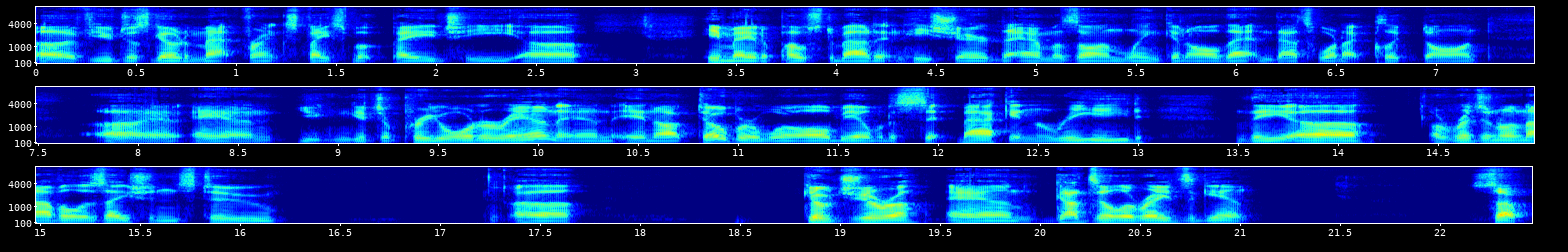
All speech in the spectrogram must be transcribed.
Uh, if you just go to Matt Frank's Facebook page, he uh, he made a post about it and he shared the Amazon link and all that, and that's what I clicked on. Uh, and you can get your pre-order in, and in October we'll all be able to sit back and read the uh, original novelizations to uh, Gojira and Godzilla Raids Again. So,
